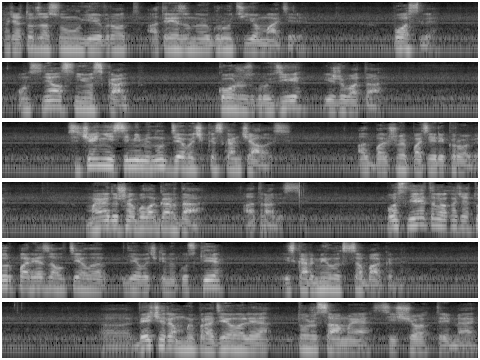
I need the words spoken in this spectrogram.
Хачатур засунул ей в рот отрезанную грудь ее матери. После он снял с нее скальп, кожу с груди и живота. В течение семи минут девочка скончалась от большой потери крови. Моя душа была горда от радости. После этого Хачатур порезал тело девочки на куски и скормил их с собаками. Э, Вечером мы проделали то же самое с еще тремя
